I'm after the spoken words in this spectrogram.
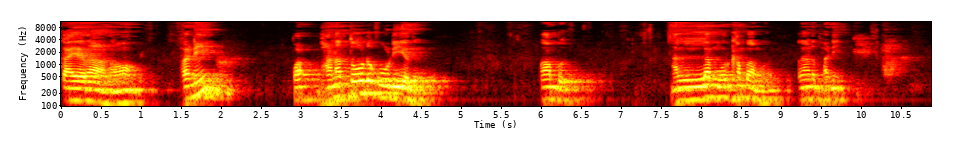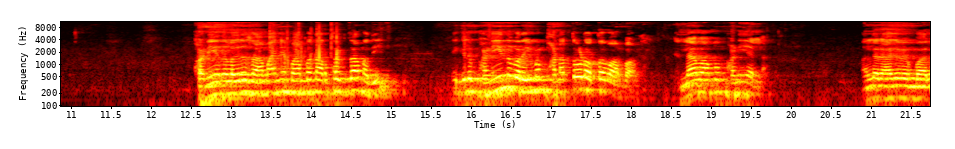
കയറാണോ? ഭണി പണത്തോടു കൂടിയത്. പാമ്പ്. നല്ല മൂർഖം പാമ്പ്. അതാണ് ഭണി ഭണി എന്നുള്ളതിന് സാമാന്യം പാമ്പെന്ന് അർത്ഥം എടുത്താൽ മതി. എങ്കിലും ഭണി എന്ന് പറയുമ്പം ഭണത്തോടൊത്ത പാമ്പാണ്. എല്ലാ പാമ്പും ഭണിയല്ല നല്ല രാജവെമ്പാല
